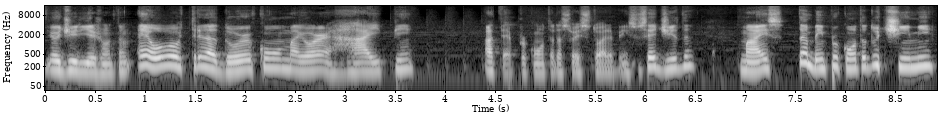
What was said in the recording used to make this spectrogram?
eu diria, Jonathan, é o treinador com o maior hype, até por conta da sua história bem sucedida, mas também por conta do time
